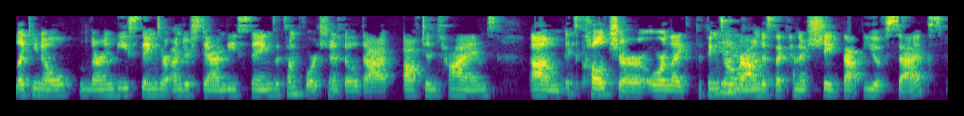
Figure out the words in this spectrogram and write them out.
like you know, learn these things or understand these things? It's unfortunate though that oftentimes um, it's culture or like the things Yeah. around us that kind of shape that view of sex,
